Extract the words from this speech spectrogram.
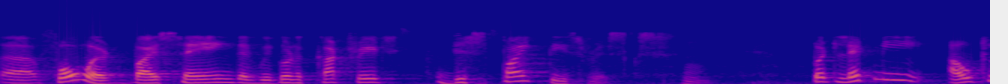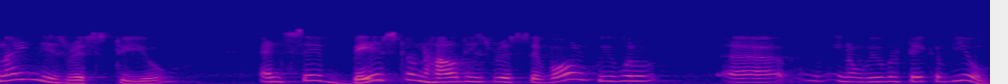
uh, forward by saying that we're going to cut rates despite these risks. Hmm. But let me outline these risks to you and say based on how these risks evolve, we will, uh, you know, we will take a view.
